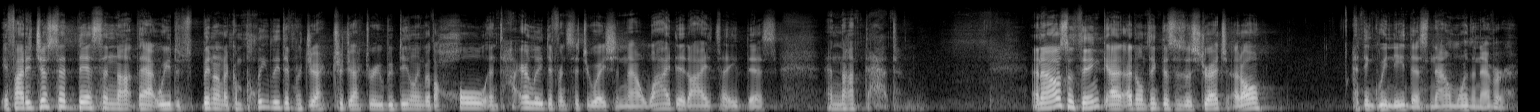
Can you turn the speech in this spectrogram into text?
if I'd have just said this and not that, we'd have been on a completely different trajectory. We'd be dealing with a whole entirely different situation now. Why did I say this and not that? And I also think, I don't think this is a stretch at all. I think we need this now more than ever.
